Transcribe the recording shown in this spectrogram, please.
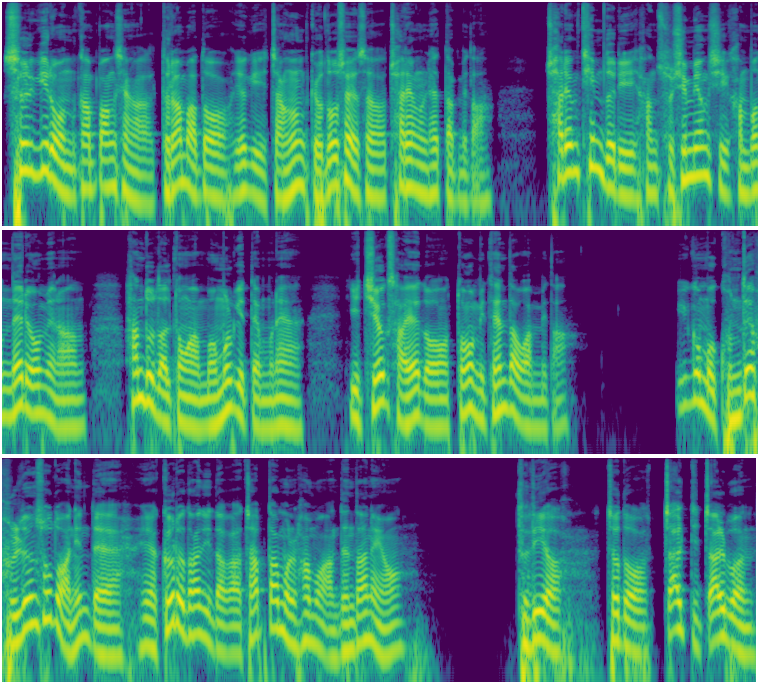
슬기로운 감방 생활 드라마도 여기 장흥 교도소에서 촬영을 했답니다. 촬영팀들이 한 수십 명씩 한번 내려오면 한두 달 동안 머물기 때문에 이 지역 사회도 도움이 된다고 합니다. 이거 뭐 군대 훈련소도 아닌데 야, 걸어 다니다가 잡담을 하면 안 된다네요. 드디어 저도 짧디 짧은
